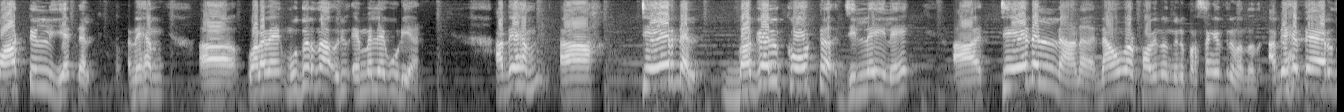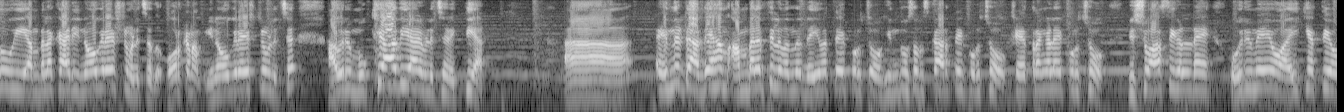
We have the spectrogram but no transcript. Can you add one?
പാട്ടിൽ യത്നൽ. അദ്ദേഹം വളരെ മുതിർന്ന ഒരു എം എൽ എ കൂടിയാണ്. അദ്ദേഹം ചേർഡൽ ബഗൽകോട്ട് ജില്ലയിലെ ചേടലിലാണ് നവംബർ പതിനൊന്നിന് പ്രസംഗത്തിന് വന്നത്. അദ്ദേഹത്തെ ആയിരുന്നു ഈ അമ്പലക്കാരി ഇനോഗ്രേഷൻ വിളിച്ചത്. ഓർക്കണം ഇനോഗ്രേഷൻ വിളിച്ച് അവർ മുഖ്യാതിയായി വിളിച്ച വ്യക്തിയാണ്. എന്നിട്ട് അദ്ദേഹം അമ്പലത്തിൽ വന്ന് ദൈവത്തെക്കുറിച്ചോ ഹിന്ദു സംസ്കാരത്തെക്കുറിച്ചോ ക്ഷേത്രങ്ങളെക്കുറിച്ചോ വിശ്വാസികളുടെ ഒരുമയോ ഐക്യത്തെയോ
